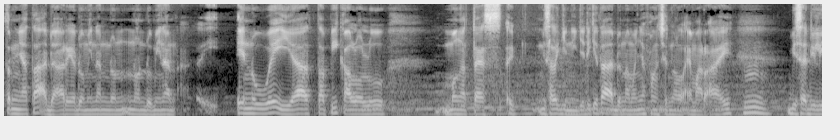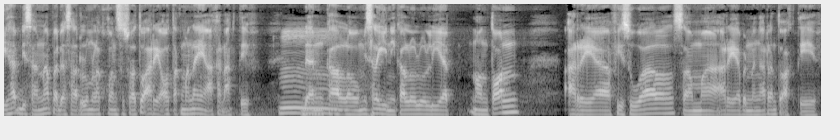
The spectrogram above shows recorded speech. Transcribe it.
ternyata ada area dominan non dominan in a way ya tapi kalau lu mengetes eh, misalnya gini jadi kita ada namanya functional MRI bisa dilihat di sana pada saat lu melakukan sesuatu area otak mana yang akan aktif. Dan kalau misalnya gini kalau lu lihat nonton area visual sama area pendengaran tuh aktif.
